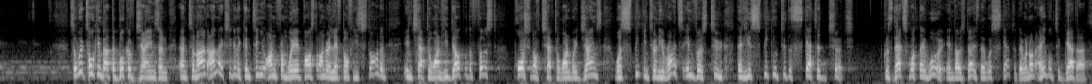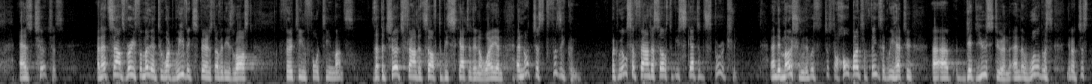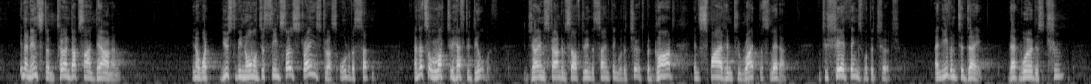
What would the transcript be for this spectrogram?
So, we're talking about the book of James, and, and tonight I'm actually going to continue on from where Pastor Andre left off. He started in chapter one, he dealt with the first portion of chapter 1 where James was speaking to, and he writes in verse 2 that he's speaking to the scattered church because that's what they were in those days. They were scattered, they were not able to gather as churches. And that sounds very familiar to what we've experienced over these last 13, 14 months. That the church found itself to be scattered in a way, and, and not just physically, but we also found ourselves to be scattered spiritually and emotionally. There was just a whole bunch of things that we had to uh, uh, get used to. And, and the world was, you know, just in an instant turned upside down. And, you know, what used to be normal just seemed so strange to us all of a sudden. And that's a lot to have to deal with. James found himself doing the same thing with the church, but God inspired him to write this letter, to share things with the church. And even today, that word is true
